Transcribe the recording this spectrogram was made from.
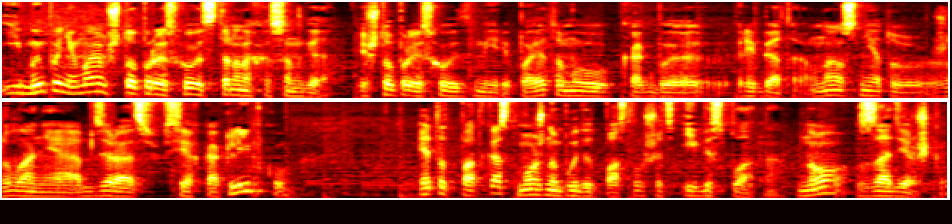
и мы понимаем, что происходит в странах СНГ и что происходит в мире. Поэтому, как бы, ребята, у нас нет желания обдирать разбирать всех как липку, этот подкаст можно будет послушать и бесплатно, но с задержкой.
